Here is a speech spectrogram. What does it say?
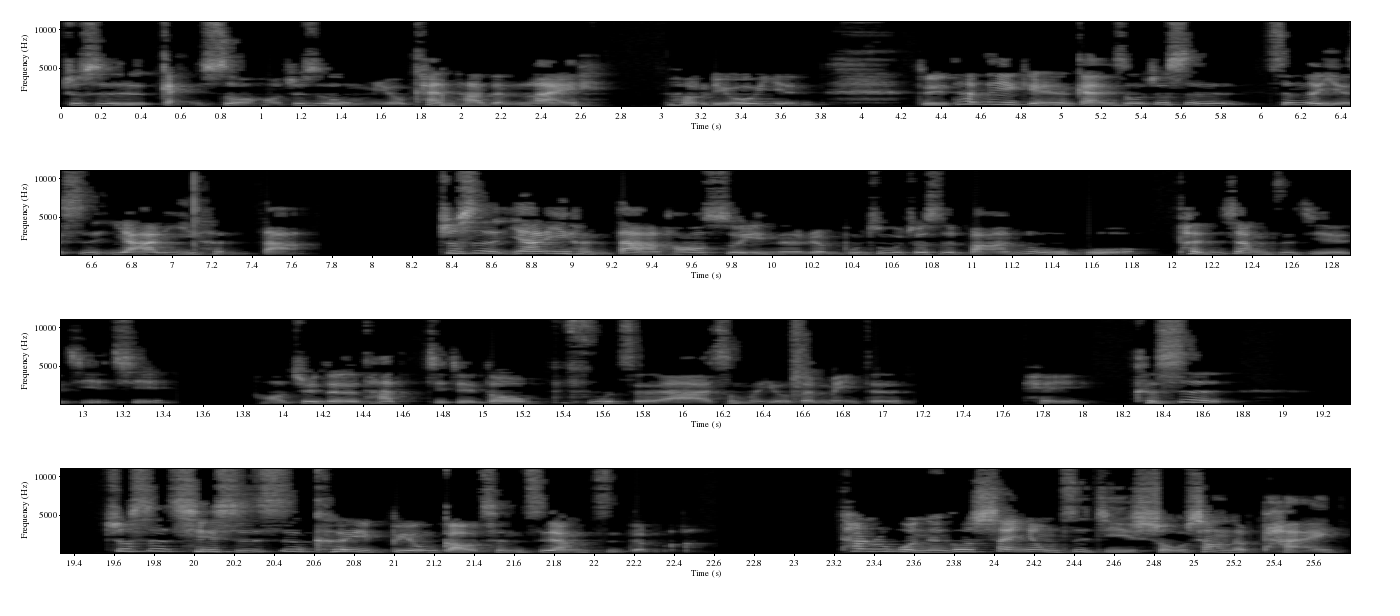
就是感受哈，就是我们有看他的赖然后留言，对他弟弟给人的感受就是真的也是压力很大，就是压力很大，然后所以呢，忍不住就是把怒火喷向自己的姐姐，好觉得他姐姐都不负责啊，什么有的没的，嘿，可是。就是其实是可以不用搞成这样子的嘛。他如果能够善用自己手上的牌，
